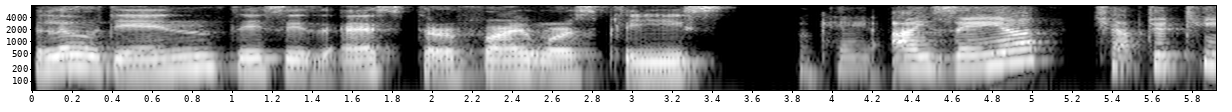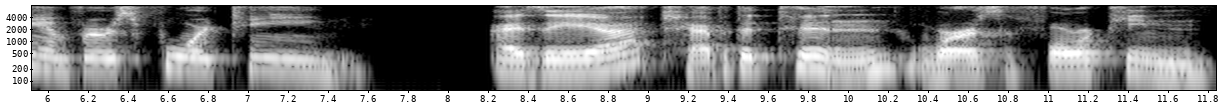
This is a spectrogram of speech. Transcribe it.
Hello, Dean. This is Esther. Five words, please. Okay. Isaiah chapter 10, verse 14. Isaiah chapter 10, verse 14.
